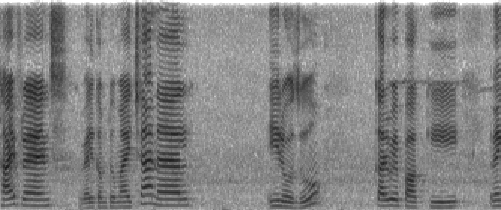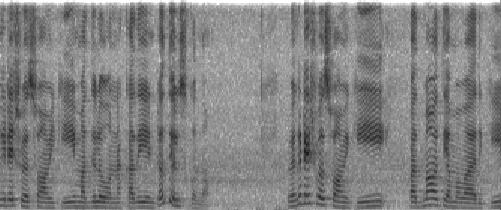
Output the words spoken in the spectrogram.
Hi friends welcome to my channel. ఈరోజు కరివేపాకుకి వెంకటేశ్వర స్వామికి మధ్యలో ఉన్న కథ ఏంటో తెలుసుకుందాం. వెంకటేశ్వర స్వామికి పద్మావతి అమ్మవారికి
